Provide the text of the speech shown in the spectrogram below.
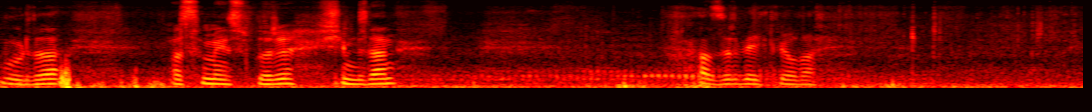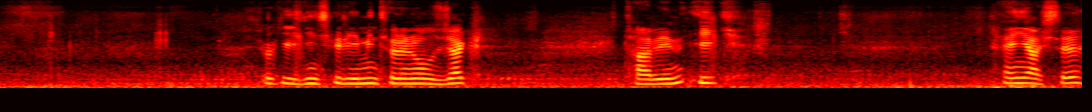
Burada basın mensupları şimdiden hazır bekliyorlar. Çok ilginç bir yemin töreni olacak. Tarihin ilk en yaşlı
